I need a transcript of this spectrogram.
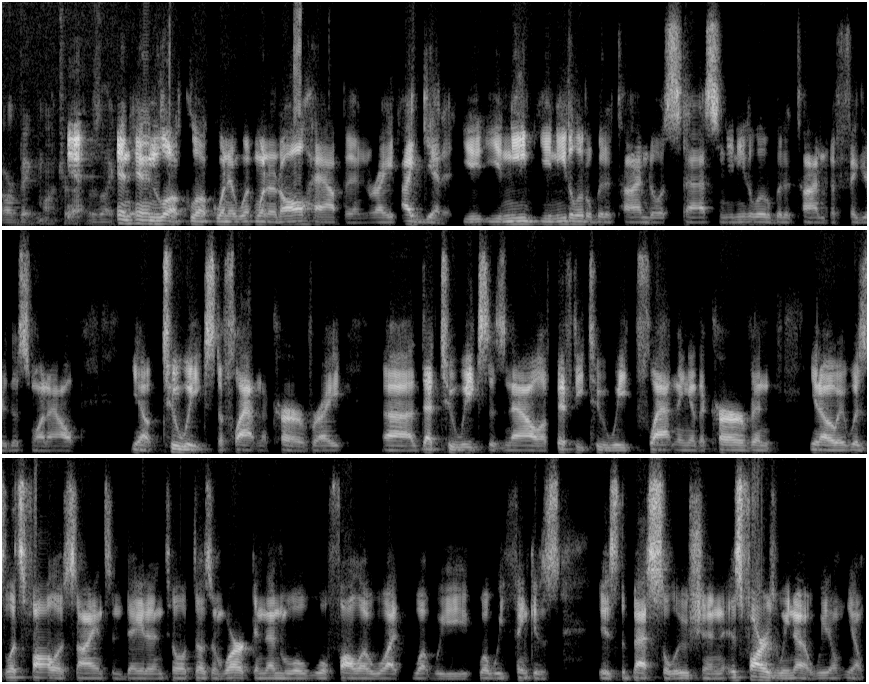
our big mantra. Yeah. It was like And and look, look, when it when, when it all happened, right? I get it. You you need you need a little bit of time to assess, and you need a little bit of time to figure this one out. You know, two weeks to flatten the curve, right? Uh, that two weeks is now a 52 week flattening of the curve, and you know it was let's follow science and data until it doesn't work, and then we'll we'll follow what what we what we think is is the best solution. As far as we know. We don't, you know,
